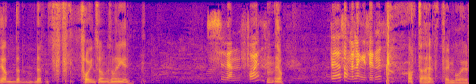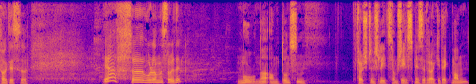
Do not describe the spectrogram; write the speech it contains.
Ja, det, det er Foyn som, som ringer. Sven Foyn? Ja. Det er sannelig lenge siden. Det er fem år, faktisk. Så. Ja, så hvordan står det til? Mona Antonsen. Først en slitsom skilsmisse fra arkitektmannen,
